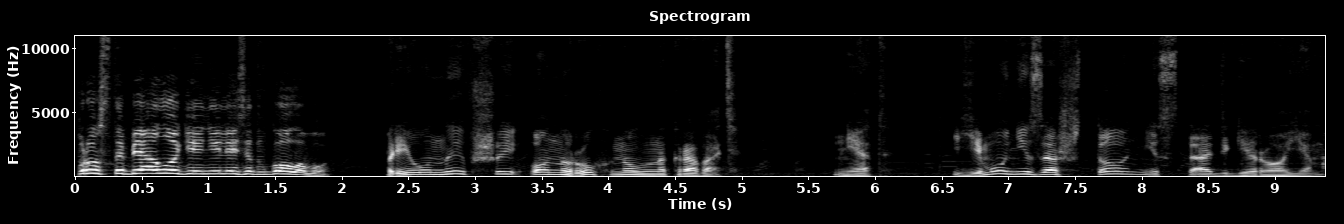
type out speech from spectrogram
«Просто биология не лезет в голову!» Приунывший он рухнул на кровать. Нет, ему ни за что не стать героем.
